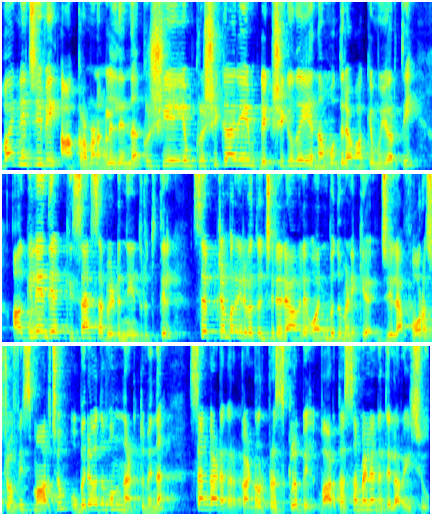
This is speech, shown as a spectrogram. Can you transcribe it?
വന്യജീവി ആക്രമണങ്ങളിൽ നിന്ന് കൃഷിയെയും കൃഷിക്കാരെയും രക്ഷിക്കുകയെന്ന മുദ്രാവാക്യമുയർത്തി അഖിലേന്ത്യാ കിസാൻ സഭയുടെ നേതൃത്വത്തിൽ സെപ്റ്റംബർ ഇരുപത്തിയഞ്ചിന് രാവിലെ ഒൻപത് മണിക്ക് ജില്ലാ ഫോറസ്റ്റ് ഓഫീസ് മാർച്ചും ഉപരോധവും നടത്തുമെന്ന് സംഘാടകർ കണ്ണൂർ പ്രസ് ക്ലബ്ബിൽ വാർത്താസമ്മേളനത്തിൽ അറിയിച്ചു.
